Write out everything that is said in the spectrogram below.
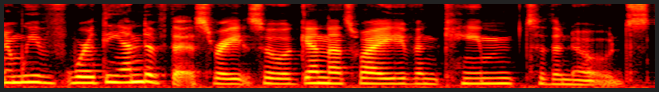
And we've we're at the end of this, right? So again, that's why I even came to the nodes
